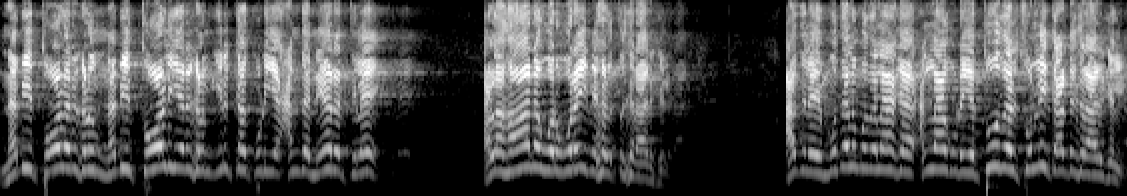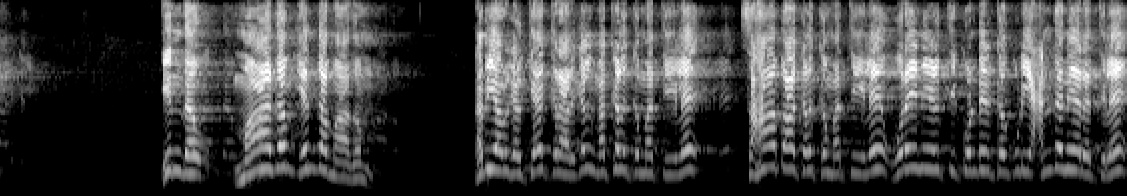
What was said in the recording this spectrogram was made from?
நபி தோழர்களும் நபி தோழியர்களும் இருக்கக்கூடிய அந்த நேரத்திலே அழகான ஒரு உரை நிகழ்த்துகிறார்கள். அதிலே முதல் முதலாக அல்லாஹ்வுடைய தூதர் சொல்லி காட்டுகிறார்கள். இந்த மாதம் எந்த மாதம்? நபி அவர்கள் கேட்கிறார்கள் மக்களுக்கு மத்தியிலே சஹாபாக்களுக்கு மத்தியிலே உரை நிகழ்த்தி கொண்டிருக்கக்கூடிய அந்த நேரத்திலே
